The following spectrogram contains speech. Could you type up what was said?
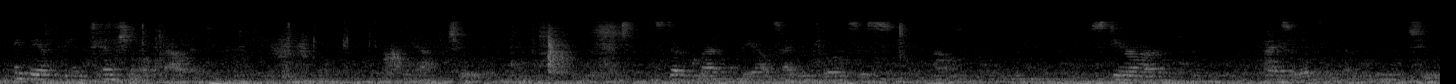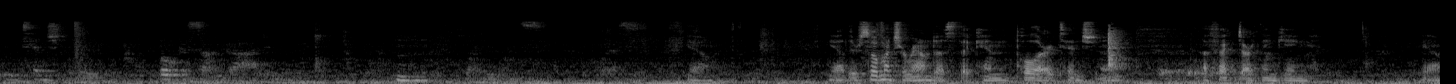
I think they have to be intentional about it. They have to, instead of letting the outside influences um, steer our eyes away from Him, to intentionally focus on God and hmm what He wants for us. Yeah. Yeah, there's so much around us that can pull our attention and affect our thinking. Yeah,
